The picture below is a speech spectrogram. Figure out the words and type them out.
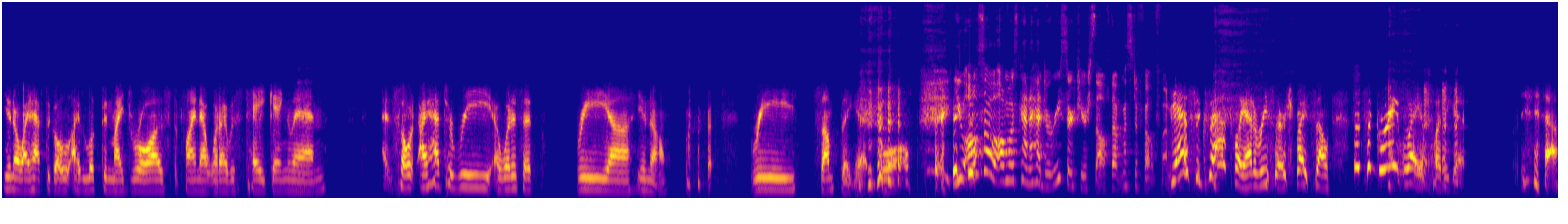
You know, I'd have to go I looked in my drawers to find out what I was taking then. And so I had to re uh, what is it? Re uh, you know. re something at all. you also almost kind of had to research yourself. That must have felt funny. Yes, exactly. I had to research myself. That's a great way of putting it. Yeah.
